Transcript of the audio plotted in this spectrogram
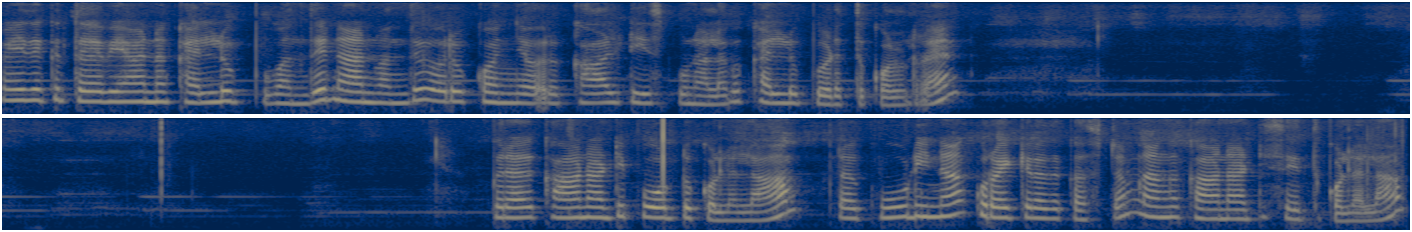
இப்போ இதுக்கு தேவையான கல்லுப்பு வந்து நான் வந்து ஒரு கொஞ்சம் ஒரு கால் டீஸ்பூன் அளவு கல்லுப்பு எடுத்துக்கொள்கிறேன். பிறகு காணாட்டி போட்டுக்கொள்ளலாம். பிறகு கூடினா குறைக்கிறது கஷ்டம். நாங்கள் காணாட்டி சேர்த்துக்கொள்ளலாம்.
